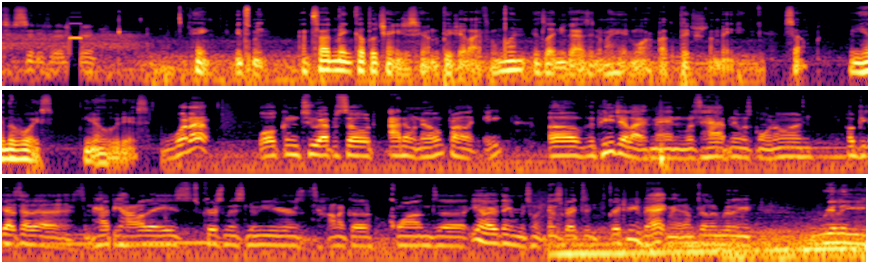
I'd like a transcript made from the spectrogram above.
Too city for this shit. Hey, it's me. I decided to make a couple of changes here on the PJ Life, and one is letting you guys into my head more about the pictures I'm making. So, when you hear the voice, you know who it is. What up? Welcome to episode, I don't know, probably like eight of the PJ Life, man. What's happening? What's going on? Hope you guys had uh, some happy holidays, Christmas, New Year's, Hanukkah, Kwanzaa, you know, everything in between. It's great to great to be back, man. I'm feeling really, really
